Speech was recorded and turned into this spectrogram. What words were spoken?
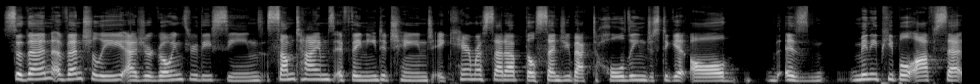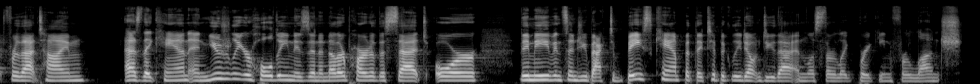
So then eventually, as you're going through these scenes, sometimes if they need to change a camera setup, they'll send you back to holding just to get all as many people offset for that time as they can. And usually your holding is in another part of the set, or they may even send you back to base camp, but they typically don't do that unless they're like breaking for lunch.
